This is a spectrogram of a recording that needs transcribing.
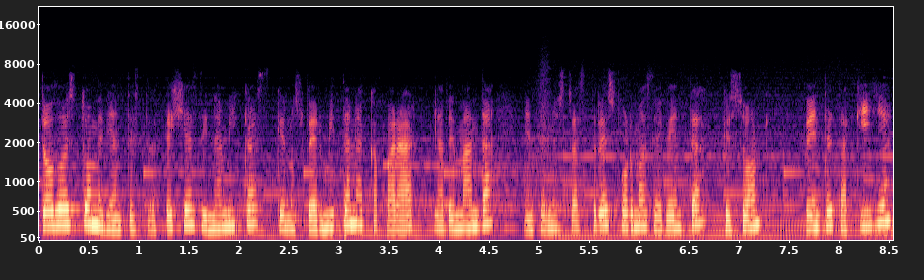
Todo esto mediante estrategias dinámicas que nos permitan acaparar la demanda entre nuestras tres formas de venta que son venta taquilla,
